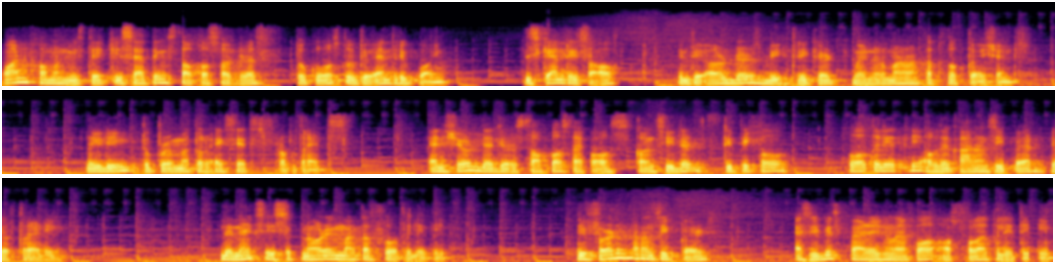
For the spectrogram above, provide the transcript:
One common mistake is setting stop loss orders too close to the entry point. This can result in the orders being triggered by normal market fluctuations, leading to premature exits from trades. Ensure that your stop loss levels consider typical volatility of the currency pair you're trading. The next is ignoring market volatility. Different currency pairs exhibit varying level of volatility.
